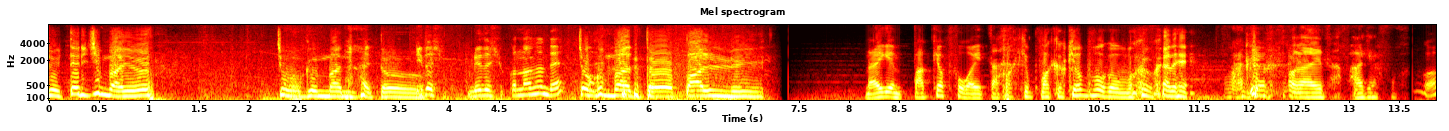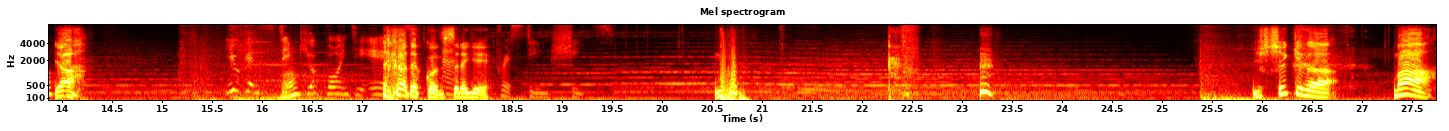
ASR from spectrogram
저 때리지 마요. 조금만 더. 리더십 리더십 끝났는데? 조금만 더 빨리. 나에겐 박격포가 있다. 밖에 밖에 켜보고 뭐 간에. 박격포가 있다. 박격포. 야, 내가 and 쓰레기. 이 새끼가 마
